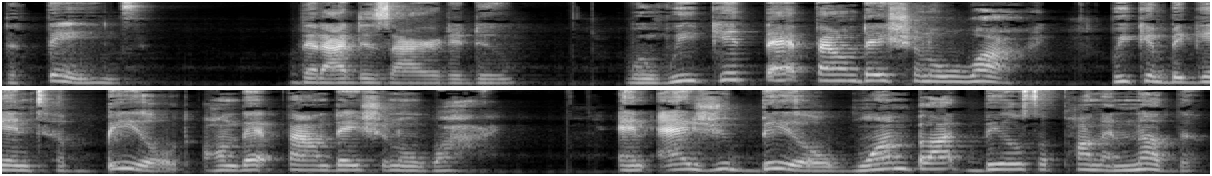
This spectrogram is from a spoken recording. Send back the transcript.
the things that I desire to do? When we get that foundational why, we can begin to build on that foundational why. And as you build, one block builds upon another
